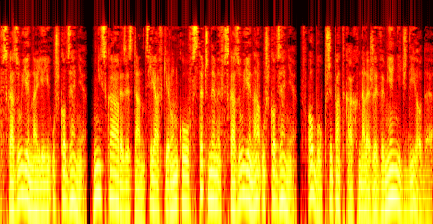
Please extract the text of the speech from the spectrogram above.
wskazuje na jej uszkodzenie. Niska rezystancja w kierunku wstecznym wskazuje na uszkodzenie. W obu przypadkach należy wymienić diodę.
